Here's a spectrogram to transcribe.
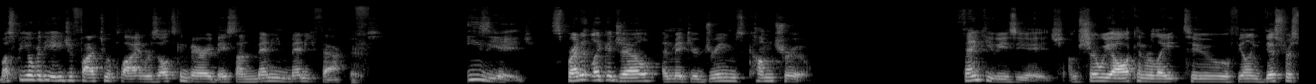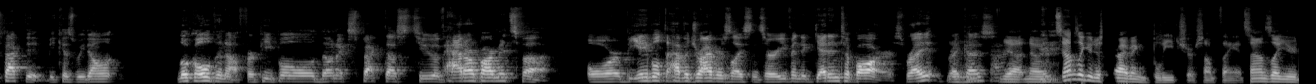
Must be over the age of 5 to apply, and results can vary based on many, many factors. Easy Age. Spread it like a gel and make your dreams come true. Thank you, Easy Age. I'm sure we all can relate to feeling disrespected because we don't look old enough, or people don't expect us to have had our bar mitzvah, or be able to have a driver's license, or even to get into bars, right? Right, Mhm. guys? Yeah, no, it sounds like you're describing bleach or something. It sounds like you're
